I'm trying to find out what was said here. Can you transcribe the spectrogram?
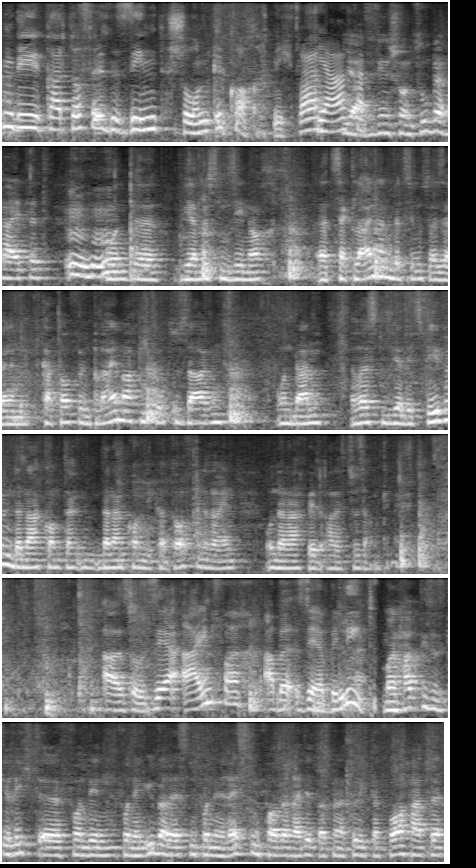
Die Kartoffeln sind schon gekocht, nicht wahr? Ja, ja sie sind schon zubereitet mhm. und äh, wir müssen sie noch äh, zerkleinern bzw. einen Kartoffelbrei machen sozusagen und dann rösten wir die Zwiebeln, danach, kommt dann, danach kommen die Kartoffeln rein und danach wird alles zusammengemischt. Also sehr einfach, aber sehr beliebt. Man hat dieses Gericht äh, von, den, von den Überresten, von den Resten vorbereitet, was man natürlich davor hatte.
